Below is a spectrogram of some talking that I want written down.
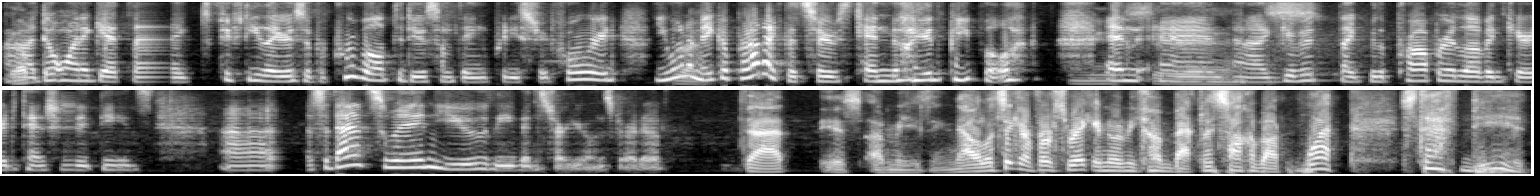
uh, don't want to get like 50 layers of approval to do something pretty straightforward. You want Right. to make a product that serves 10 million people and Makes and uh, give it like the proper love and care and attention it needs. Uh, so that's when you leave and start your own startup. That is amazing. Now let's take our first break, and when we come back, let's talk about what Steph did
